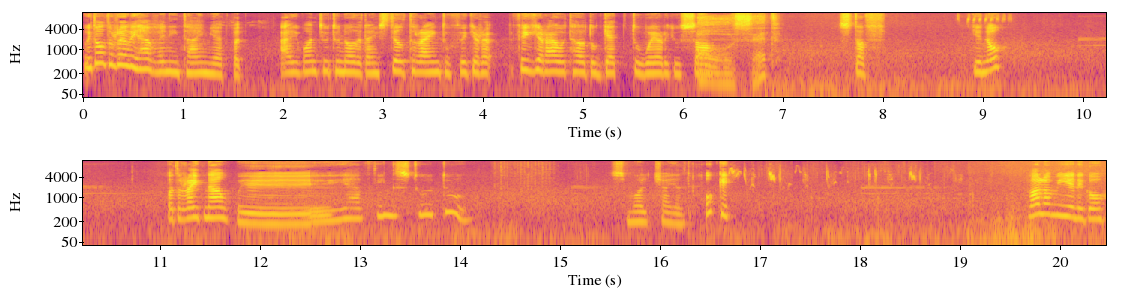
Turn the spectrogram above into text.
We don't really have any time yet, but I want you to know that I'm still trying to figure out, figure out how to get to where you saw All set? stuff. You know? But right now, we have things to do. Small child. Okay. Follow me, Inigo.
